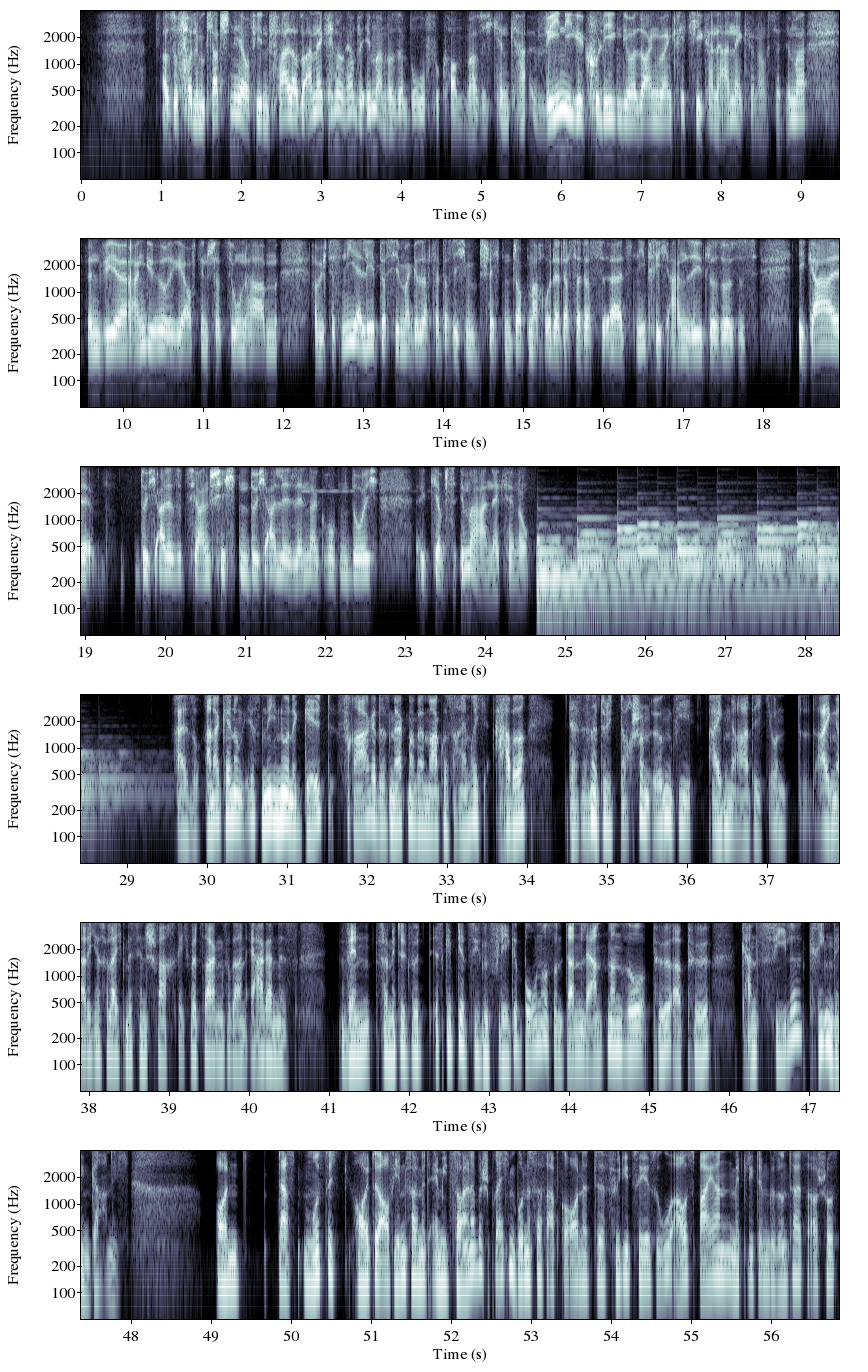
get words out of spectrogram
Also von dem Klatschen her auf jeden Fall. Also Anerkennung haben wir immer in unserem Beruf bekommen. Also ich kenne wenige Kollegen, die mal sagen, man kriegt hier keine Anerkennung. Es sind immer, wenn wir Angehörige auf den Stationen haben, habe ich das nie erlebt, dass jemand gesagt hat, dass ich einen schlechten Job mache oder dass er das als niedrig ansieht oder so. Es ist egal, durch alle sozialen Schichten, durch alle Ländergruppen durch, gab es immer Anerkennung. Also Anerkennung ist nicht nur eine Geldfrage, das merkt man bei Markus Heinrich, aber das ist natürlich doch schon irgendwie eigenartig und eigenartig ist vielleicht ein bisschen schwach. Ich würde sagen sogar ein Ärgernis, wenn vermittelt wird, es gibt jetzt diesen Pflegebonus und dann lernt man so peu à peu, ganz viele kriegen den gar nicht. Und das musste ich heute auf jeden Fall mit Emmy Zollner besprechen, Bundestagsabgeordnete für die CSU aus Bayern, Mitglied im Gesundheitsausschuss.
